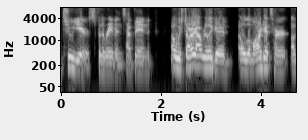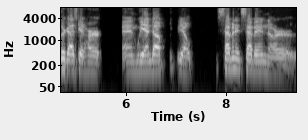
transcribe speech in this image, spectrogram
two years for the Ravens have been, oh, we started out really good. Oh, Lamar gets hurt, other guys get hurt, and we end up, you know, seven and seven or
